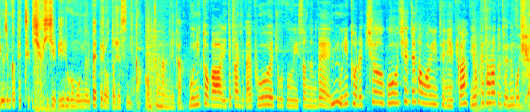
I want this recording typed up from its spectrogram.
요즘 카페 특 이- 이러고 먹는 빼빼로 어떠셨습니까? 엄청납니다. 모니터가 이제까지 날 보호해주고 있었는데 음. 모니터를 치우고 실제 상황이 되니까 이렇게 살아도 되는 것이야.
